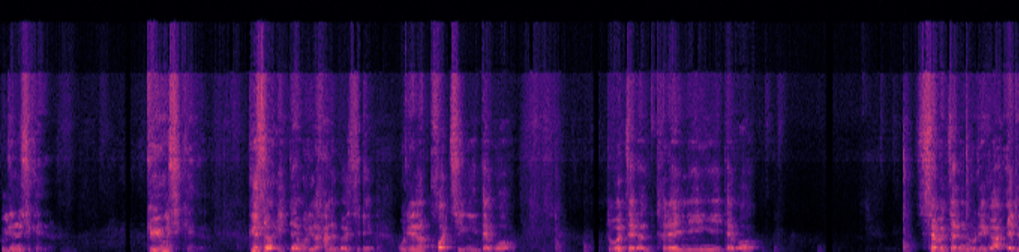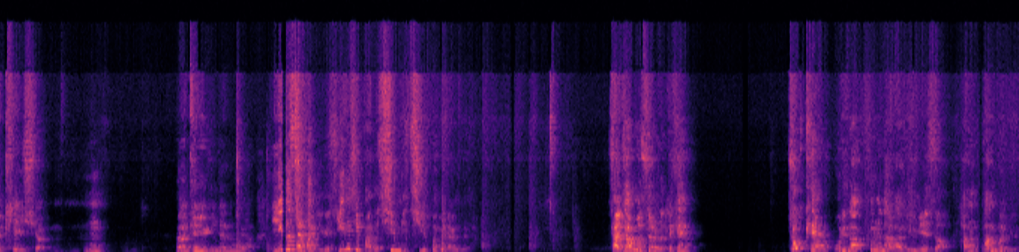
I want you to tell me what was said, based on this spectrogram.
훈련을 시켜야 되는 교육을 시켜야 되는 그래서 이때 우리가 하는 것이 우리는 코칭이 되고 두 번째는 트레이닝이 되고 세 번째는 우리가 에듀케이션 음? 어, 교육이 되는 거야. 이것을 하기 위해서 이것이 바로 심리 치유법이라는 거야 잘잘못을 어떻게? 좋게 우리가 풀어나가기 위해서 하는 방법이다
